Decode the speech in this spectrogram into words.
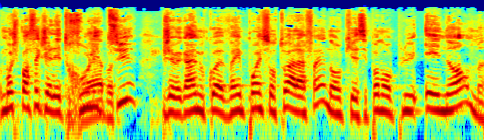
moi je pensais que j'allais te rouler Ouais, bah- dessus puis j'avais quand même quoi 20 points sur toi à la fin donc euh, c'est pas non plus énorme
